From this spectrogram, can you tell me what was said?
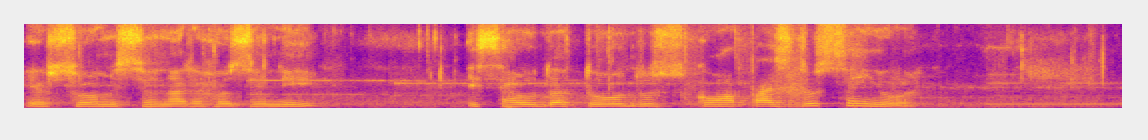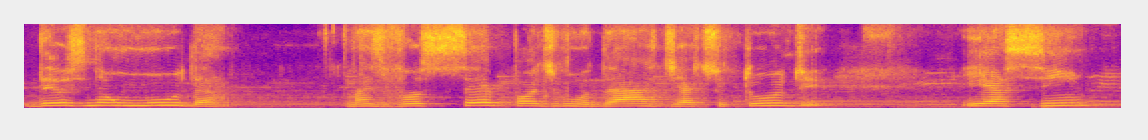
Eu sou a missionária Roseni e saúdo a todos com a paz do Senhor. Deus não muda, mas você pode mudar de atitude e assim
